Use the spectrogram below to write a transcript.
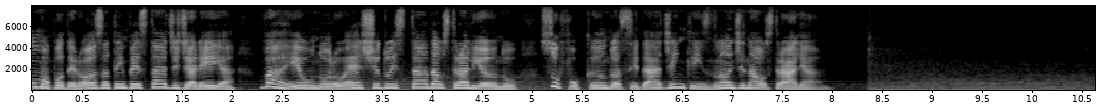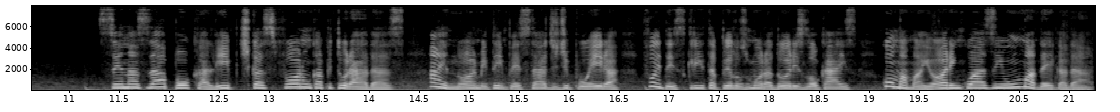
Uma poderosa tempestade de areia varreu o noroeste do estado australiano, sufocando a cidade em Queensland, na Austrália. Cenas apocalípticas foram capturadas. A enorme tempestade de poeira foi descrita pelos moradores locais como a maior em quase uma década.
